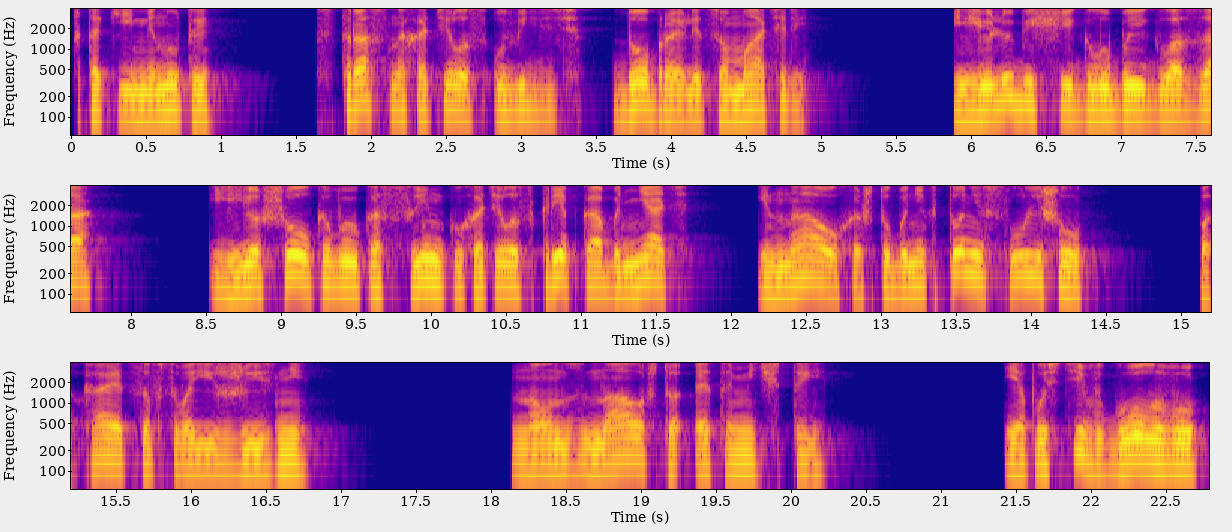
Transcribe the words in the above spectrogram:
В такие минуты страстно хотелось увидеть доброе лицо матери, ее любящие голубые глаза, ее шелковую косынку хотелось крепко обнять и на ухо, чтобы никто не слышал, покаяться в своей жизни. Но он знал, что это мечты. И, опустив голову,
